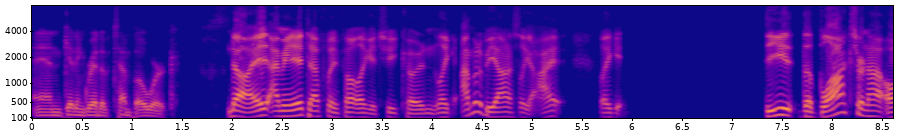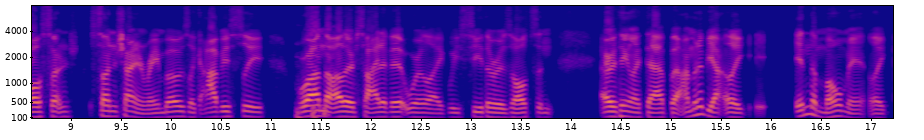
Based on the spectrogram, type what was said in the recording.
and getting rid of tempo work no it, i mean it definitely felt like a cheat code and like i'm gonna be honest like i like the the blocks are not all sun, sunshine and rainbows. Like obviously we're on the other side of it where like we see the results and everything like that. But I'm gonna be like in the moment, like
